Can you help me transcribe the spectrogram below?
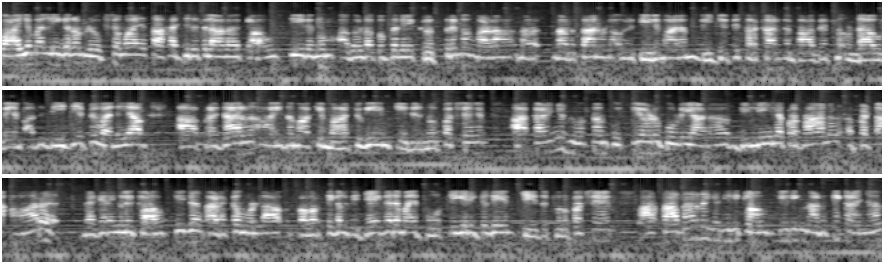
വായുമലിനീകരണം രൂക്ഷമായ സാഹചര്യത്തിലാണ് ക്ലൗഡ് സീഡിങ്ങും അതോടൊപ്പം തന്നെ കൃത്രിമ മഴ നടത്താനുള്ള ഒരു തീരുമാനം ബി ജെ പി സർക്കാരിന്റെ ഭാഗത്ത് ഉണ്ടാവുകയും അത് ബി ജെ പി വലിയ പ്രചാരണ ആയുധമാക്കി മാറ്റുകയും ചെയ്തിരുന്നു. പക്ഷേ കഴിഞ്ഞ ദിവസം ഉച്ചയോടുകൂടിയാണ് ദില്ലിയിലെ പ്രധാനപ്പെട്ട ആറ് നഗരങ്ങളിൽ ക്ലൗഡ് സീഡിംഗ് അടക്കമുള്ള പ്രവർത്തികൾ വിജയകരമായി പൂർത്തീകരിക്കുകയും ചെയ്തിട്ടുള്ളത് പക്ഷേ സാധാരണഗതിയിൽ ക്ലൗഡ് സീഡിംഗ് നടത്തി കഴിഞ്ഞാൽ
